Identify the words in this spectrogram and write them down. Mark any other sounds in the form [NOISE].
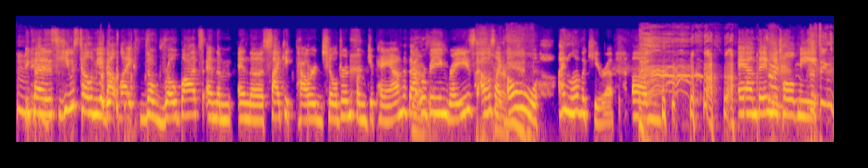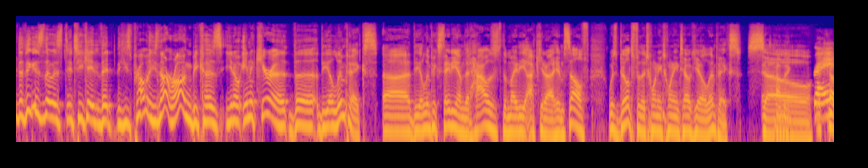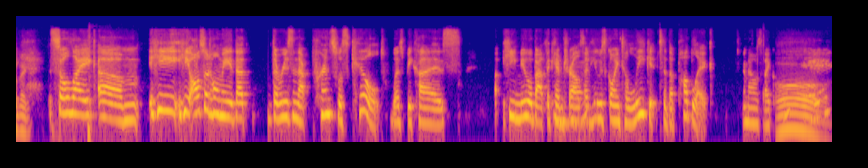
because he was telling me about like the robots and the and the psychic powered children from japan that were being raised i was like Yes. oh i love akira um [LAUGHS] and then he told me the me thing the thing is though is TK that he's probably he's not wrong because you know in Akira the the Olympics uh the Olympic stadium that housed the mighty Akira himself was built for the 2020 Tokyo Olympics so coming. right It's coming. So like um he he also told me that the reason that prince was killed was because he knew about the chemtrails Mhm. and he was going to leak it to the public and i was like Oh. okay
